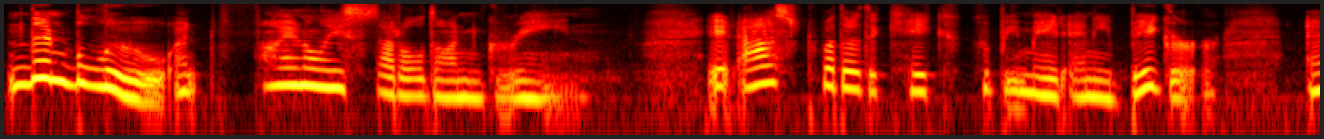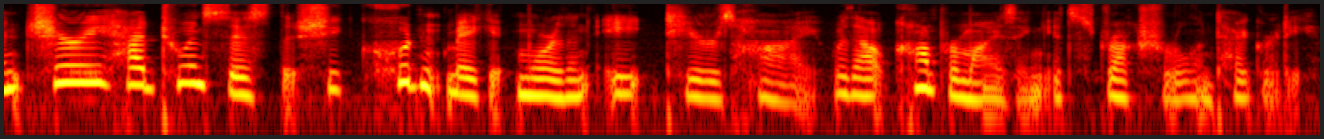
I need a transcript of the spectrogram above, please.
then blue, and finally settled on green. It asked whether the cake could be made any bigger, and Cherry had to insist that she couldn't make it more than eight tiers high without compromising its structural integrity.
